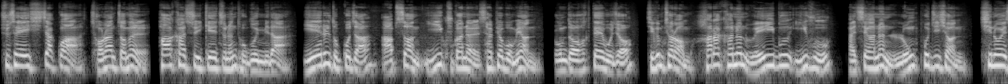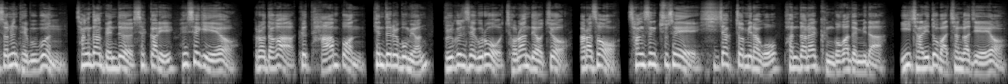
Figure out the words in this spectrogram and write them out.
추세의 시작과 전환점을 파악할 수 있게 해주는 도구입니다. 이해를 돕고자 앞선 이 구간을 살펴보면 조금 더 확대해보죠. 지금처럼 하락하는 웨이브 이후 발생하는 롱 포지션 신호에서는 대부분 상단 밴드 색깔이 회색이에요. 그러다가 그 다음번 캔들을 보면 붉은색으로 전환되었죠. 따라서 상승 추세의 시작점이라고 판단할 근거가 됩니다. 이 자리도 마찬가지예요.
